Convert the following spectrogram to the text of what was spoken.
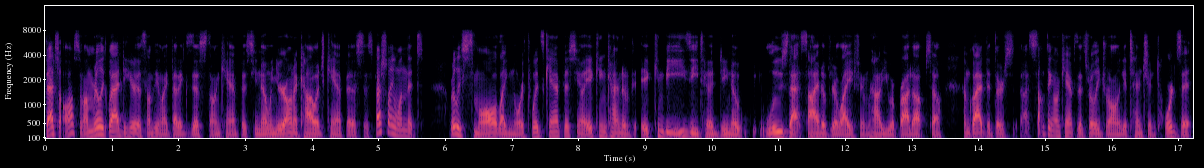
That's awesome. I'm really glad to hear that something like that exists on campus. You know, when you're on a college campus, especially one that's really small like Northwoods campus, you know, it can kind of it can be easy to, you know, lose that side of your life and how you were brought up. So I'm glad that there's uh, something on campus that's really drawing attention towards it.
